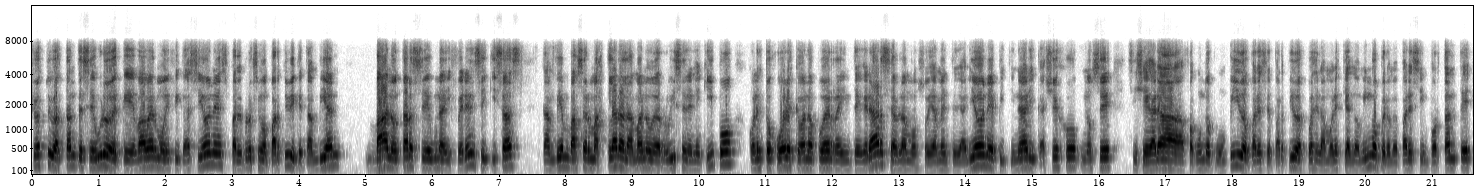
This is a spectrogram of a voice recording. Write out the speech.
Yo estoy bastante seguro de que va a haber modificaciones para el próximo partido y que también va a notarse una diferencia y quizás también va a ser más clara la mano de Ruiz en el equipo, con estos jugadores que van a poder reintegrarse. Hablamos obviamente de Arione, Pitinari, Callejo. No sé si llegará Facundo Pumpido para ese partido después de la molestia el domingo, pero me parece importante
